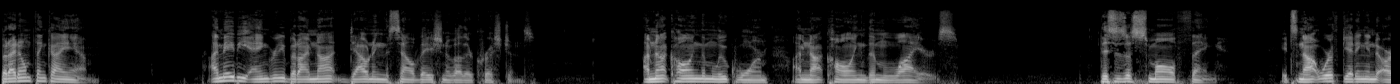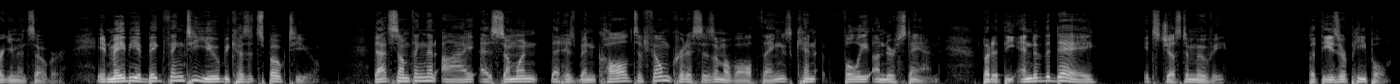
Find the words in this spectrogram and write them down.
but I don't think I am. I may be angry, but I'm not doubting the salvation of other Christians. I'm not calling them lukewarm. I'm not calling them liars. This is a small thing. It's not worth getting into arguments over. It may be a big thing to you because it spoke to you. That's something that I, as someone that has been called to film criticism of all things, can fully understand. But at the end of the day, it's just a movie. But these are people.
